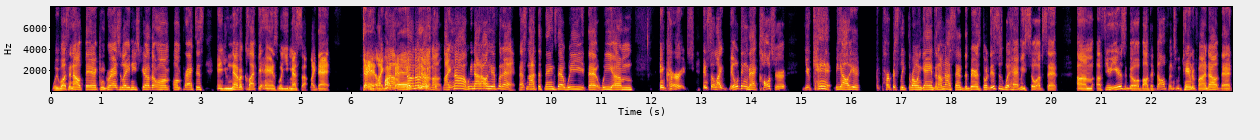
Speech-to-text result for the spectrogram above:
we wasn't out there congratulating each other on on practice, and you never clap your hands when you mess up like that. Damn, like my no, bad. no, no, no, no. Like no, we not out here for that. That's not the things that we that we um encourage. And so like building that culture, you can't be out here purposely throwing games. And I'm not saying the Bears. This is what had me so upset um a few years ago about the Dolphins. We came to find out that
